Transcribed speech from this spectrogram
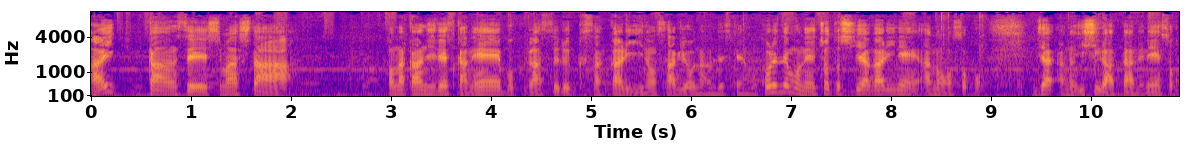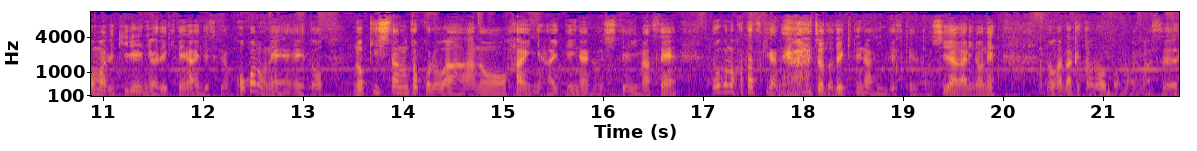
はい完成しました。こんな感じですかね。僕がする草刈りの作業なんですけども。これでもねちょっと仕上がりねあのそこじゃあの石があったんでねそこまで綺麗にはできてないんですけどここのねえっ、と軒下のところはあの範囲に入っていないのでしていません。道具の片付けがね ちょっとできてないんですけれども仕上がりのね動画だけ撮ろうと思います。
